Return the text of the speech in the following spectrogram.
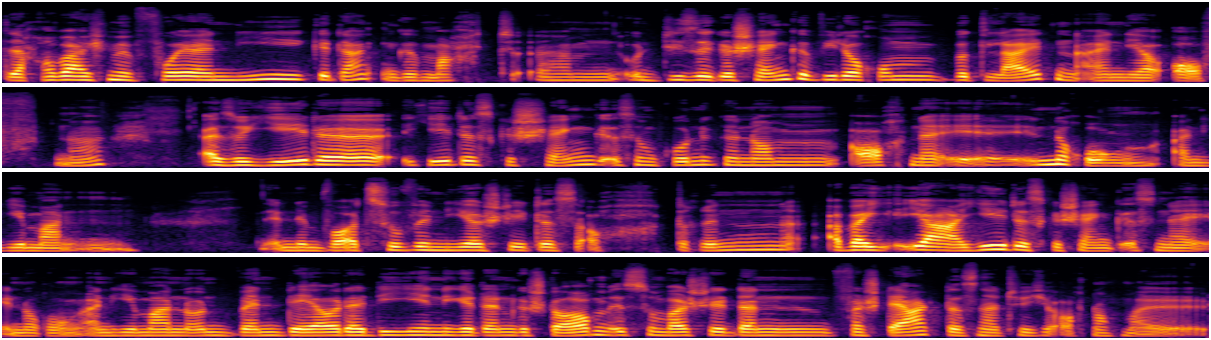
Darüber habe ich mir vorher nie Gedanken gemacht. Ähm, und diese Geschenke wiederum begleiten einen ja oft. Ne? Also jede, jedes Geschenk ist im Grunde genommen auch eine Erinnerung an jemanden. In dem Wort Souvenir steht das auch drin. Aber ja, jedes Geschenk ist eine Erinnerung an jemanden. Und wenn der oder diejenige dann gestorben ist zum Beispiel, dann verstärkt das natürlich auch nochmal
